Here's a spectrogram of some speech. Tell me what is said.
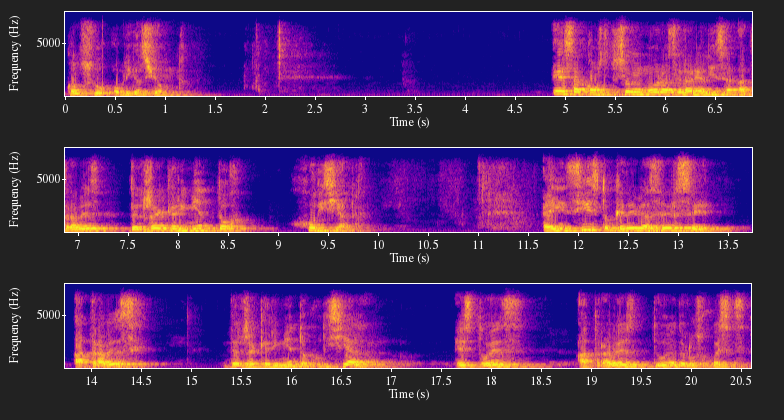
con su obligación. Esa constitución en mora se la realiza a través del requerimiento judicial. E insisto que debe hacerse a través del requerimiento judicial, esto es, a través de uno de los jueces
